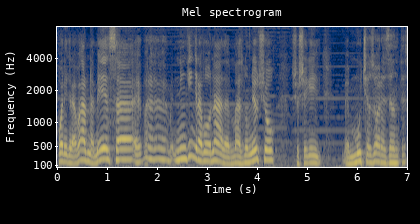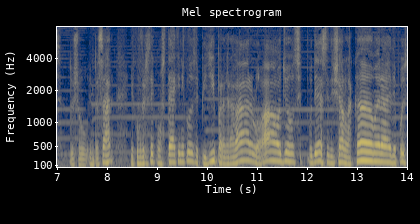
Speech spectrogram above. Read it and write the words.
pode gravar na mesa. eh, ninguém gravou nada, mas no meu show, eu cheguei eh, muitas horas antes do show começar e conversei com os técnicos e pedi para gravar o áudio, se pudesse deixar a câmera e depois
